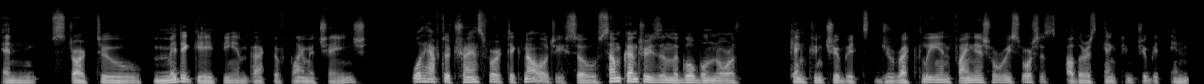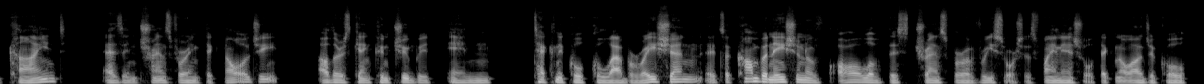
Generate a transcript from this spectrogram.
and start to mitigate the impact of climate change we'll have to transfer technology. So some countries in the global north can contribute directly in financial resources, others can contribute in kind, as in transferring technology, others can contribute in technical collaboration. It's a combination of all of this transfer of resources, financial, technological,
